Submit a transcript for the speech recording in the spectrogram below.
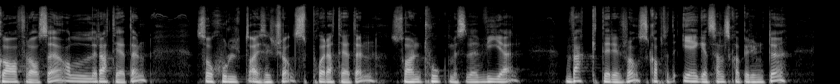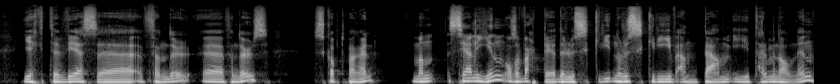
ga fra seg alle rettighetene, så holdt Isaac Schultz på rettighetene, så han tok med seg det videre. Vekk derifra, skapte et eget selskap rundt det, gikk til WC eh, Funders, skapte pengene. Men CLI-en, altså verktøyet der du skri, når du skriver NPM i terminalen din,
